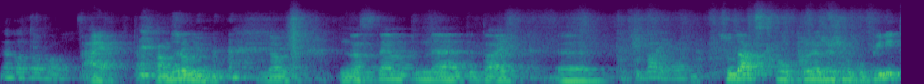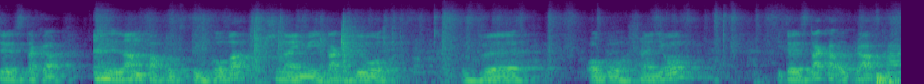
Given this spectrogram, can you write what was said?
na gotowo. A ja, tak wam zrobimy. Dobrze. Następne tutaj e, Bajer. cudactwo, które żeśmy kupili, to jest taka lampa podtynkowa. Przynajmniej tak było w ogłoszeniu. I to jest taka oprawka,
